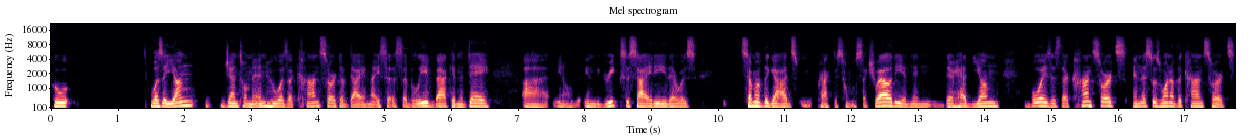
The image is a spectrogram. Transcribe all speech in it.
who was a young gentleman who was a consort of Dionysus. I believe back in the day, uh, you know, in the Greek society, there was some of the gods practiced homosexuality, and then they had young boys as their consorts, and this was one of the consorts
